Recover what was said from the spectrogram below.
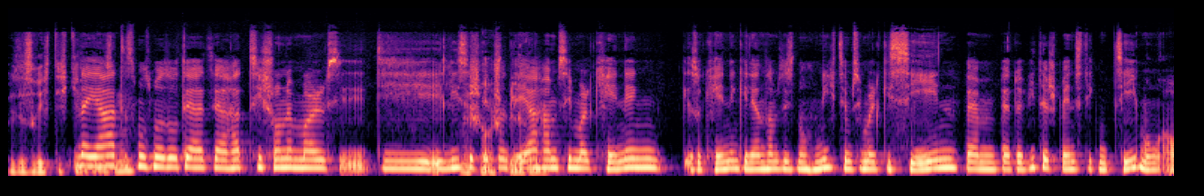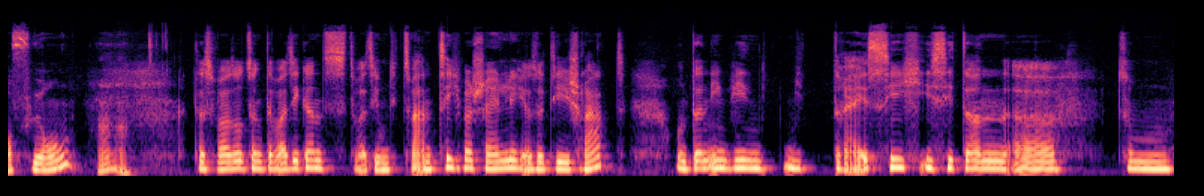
Ich das richtig gelesen? Naja, das muss man so, der, der hat sie schon einmal, die Elisabeth und er haben sie mal kennen, also kennengelernt haben sie es noch nicht, sie haben sie mal gesehen beim, bei der widerspenstigen Zähmung-Aufführung. Ah. Das war sozusagen, da war sie ganz, da war sie um die 20 wahrscheinlich, also die Schratt. Und dann irgendwie mit 30 ist sie dann äh, zum,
